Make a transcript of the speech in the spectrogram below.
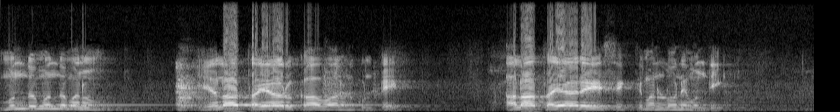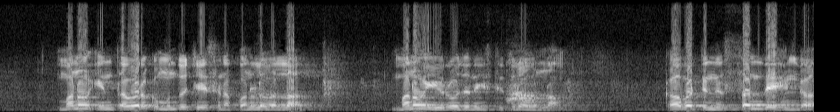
ముందు ముందు మనం ఎలా తయారు కావాలనుకుంటే అలా తయారయ్యే శక్తి మనలోనే ఉంది. మనం ఇంతవరకు ముందు చేసిన పనుల వల్ల మనం ఈ రోజున ఈ స్థితిలో ఉన్నాం. కాబట్టి నిస్సందేహంగా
